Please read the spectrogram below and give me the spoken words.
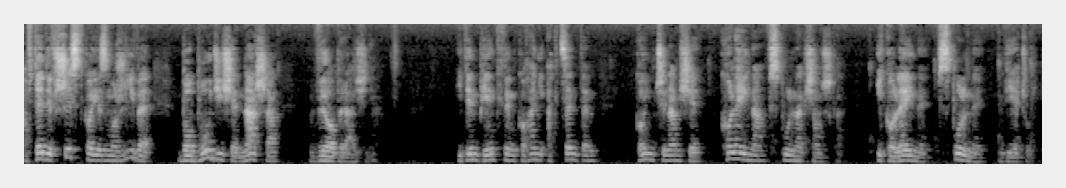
A wtedy wszystko jest możliwe, bo budzi się nasza wyobraźnia. I tym pięknym, kochani, akcentem kończy nam się kolejna wspólna książka i kolejny wspólny wieczór.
